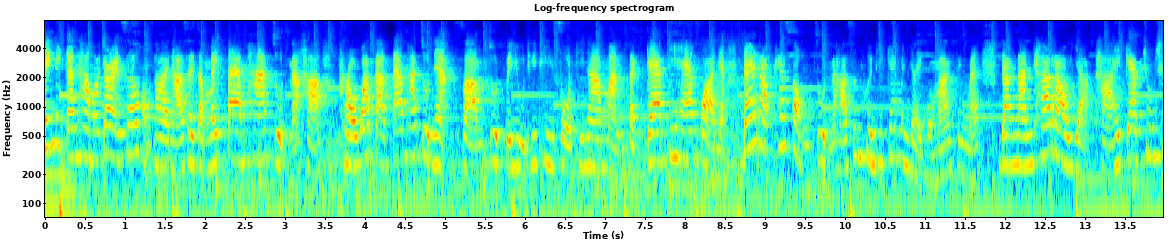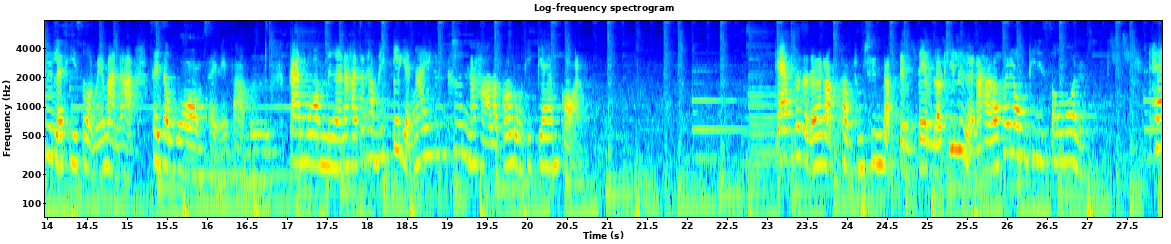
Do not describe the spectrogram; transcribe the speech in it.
ทคนิคการทามอยเจอไรเซอร์ของทรายนะทรายจะไม่แต้ม 5 จุดนะคะ เพราะว่าการแต้ม 5 จุดเนี่ย3จุดไปอยู่ที่ทีโซนที่หน้ามัน แต่แก้มที่แห้งกว่าเนี่ยได้รับแค่ 2 จุดนะคะ ซึ่งพื้นที่แก้มมันใหญ่กว่ามากจริงไหมดังนั้นถ้าเราอยากทาให้แก้มชุ่มชื่นและทีโซนไม่มันนะคะทรายจะวอร์มใส่ในฝ่ามือ การวอร์มเนื้อนะคะ จะทำให้เกลี่ยง่ายขึ้นขึ้นนะคะ แล้วก็ลงที่แก้มก่อนแก้มก็จะได้รับความชุ่มชื่นแบบเต็มๆ แล้วที่เหลือนะคะ เราค่อยลงทีโซน แค่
